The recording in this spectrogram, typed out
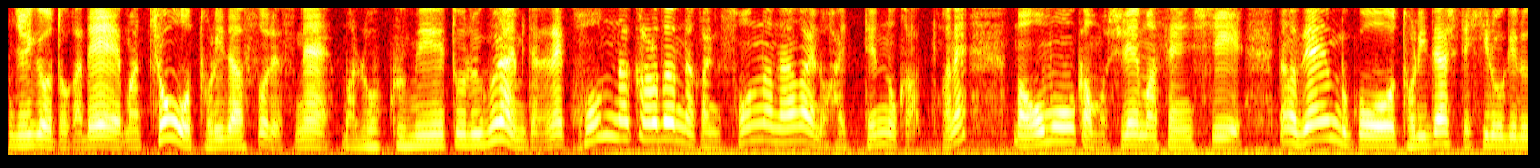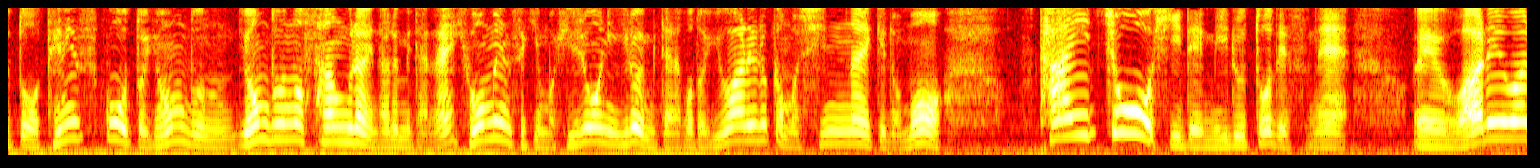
授業とかで、まあ、腸を取り出すとですね、まあ、6メートルぐらいみたいなね、こんな体の中にそんな長いの入ってんのかとかね、まあ、思うかもしれませんし、なんか全部こう取り出して広げると、テニスコート4分、4分の3ぐらいになるみたいなね、表面積も非常に広いみたいなことを言われるかもしんないけども、体調比で見るとですね、えー、我々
